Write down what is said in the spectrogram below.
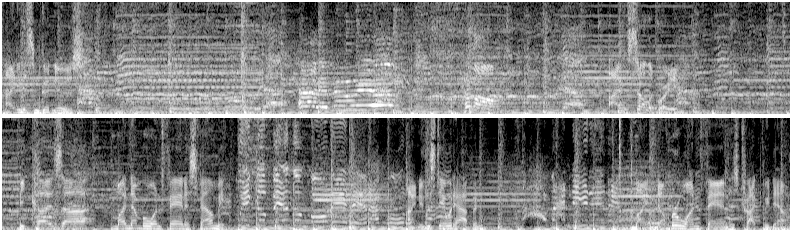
I needed some good news. Hallelujah! Come on. I'm celebrating because uh, my number one fan has found me. I knew this day would happen. Number one fan has tracked me down.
